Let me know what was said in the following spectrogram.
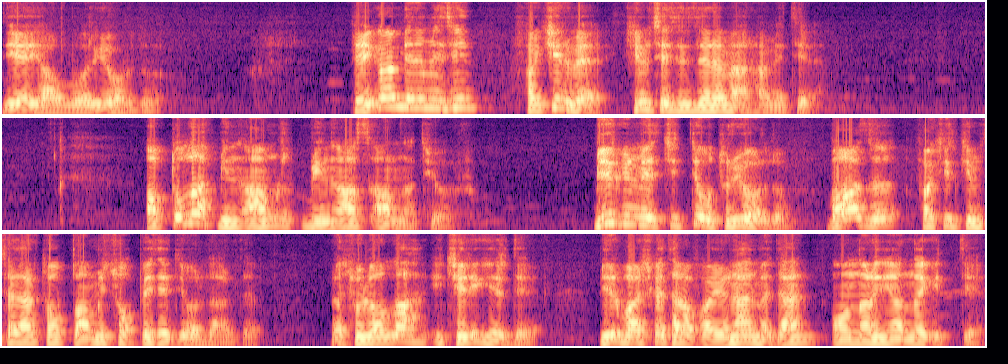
diye yalvarıyordu. Peygamberimizin fakir ve kimsesizlere merhameti. Abdullah bin Amr bin As anlatıyor. Bir gün mescitte oturuyordum. Bazı fakir kimseler toplanmış sohbet ediyorlardı. Resulullah içeri girdi. Bir başka tarafa yönelmeden onların yanına gitti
